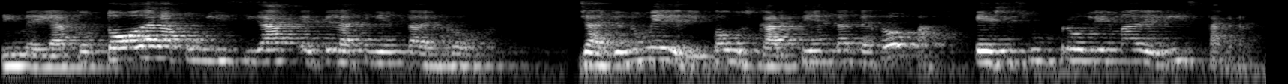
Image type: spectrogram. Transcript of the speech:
De inmediato toda la publicidad es de la tienda de ropa. Ya yo no me dedico a buscar tiendas de ropa. Eso es un problema del Instagram.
